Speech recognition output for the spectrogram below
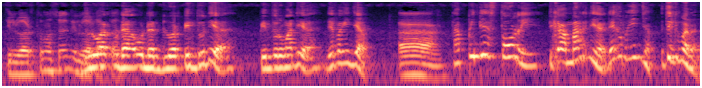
Di luar tuh maksudnya di di luar, luar apa? udah udah di luar pintu dia pintu rumah dia dia pakai hijab Ah. tapi dia story di kamar dia dia nggak pakai hijab itu gimana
